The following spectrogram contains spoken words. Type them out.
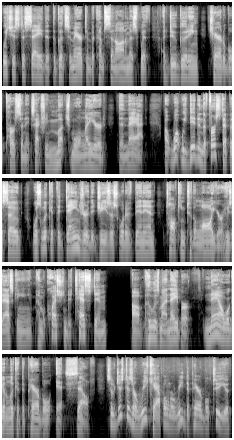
which is to say that the Good Samaritan becomes synonymous with a do gooding, charitable person. It's actually much more layered than that. Uh, what we did in the first episode was look at the danger that Jesus would have been in talking to the lawyer who's asking him a question to test him. Um, who is my neighbor? Now we're going to look at the parable itself. So, just as a recap, I want to read the parable to you,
